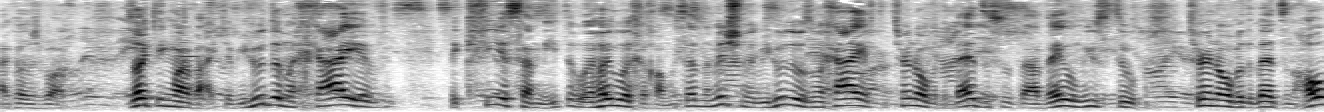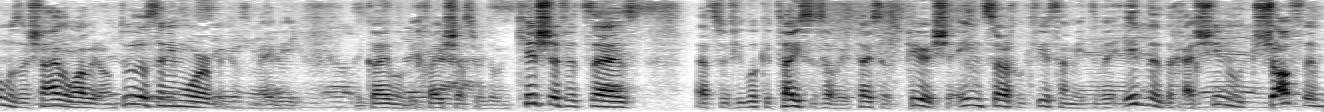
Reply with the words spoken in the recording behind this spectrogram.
HaKadosh Baruch Hu. Zokting Marvak, Yehuda Mechayev, the Kfiyas Hamita, Lehoy Lechacham. We said in the mission, Yehuda was Mechayev to turn over the beds. This was the Avelim used to turn over the beds in homes. A Shiloh, why we don't do this anymore, because maybe the Goyim will be Choshes, we're doing Kishif, it says. That's if you look at Taisus over here. Taisus Pirish Ein Tzarich L'Kfiyas Hamita Ve'idna D'Chashin L'Kshofim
